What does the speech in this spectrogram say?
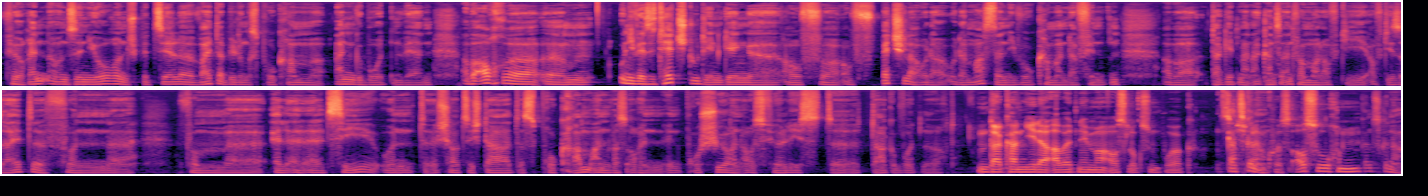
für Rentner und Senioren spezielle Weiterbildungsprogramme angeboten werden. Aber auch äh, ähm, Universitätsstudiengänge auf, auf Bachelor- oder, oder Masterniveau kann man da finden. Aber da geht man ganz einfach mal auf die, auf die Seite von, äh, vom äh, LLLC und äh, schaut sich da das Programm an, was auch in, in Broschüren ausführlichst äh, dargeboten wird. Und da kann jeder Arbeitnehmer aus Luxemburg Ganz genau. einen Kurs aussuchen. Ganz genau.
